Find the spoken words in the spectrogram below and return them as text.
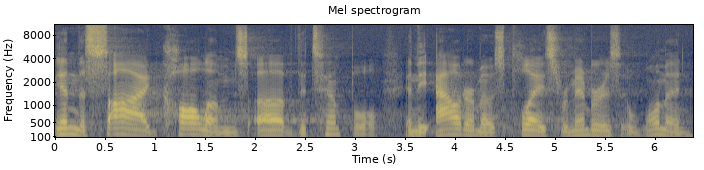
in the side columns of the temple, in the outermost place. Remember, as a woman,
